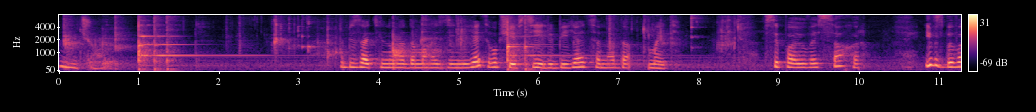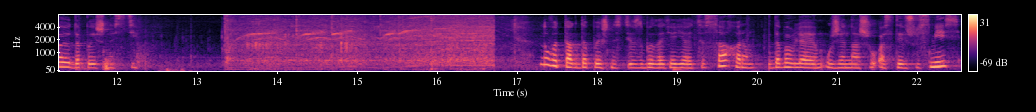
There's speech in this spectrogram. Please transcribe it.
Ну, Нічого. Обязательно надо в магазине яйца. Вообще все любі яйця надо мить. Всипаю весь сахар і взбиваю до пишності. Вот так до пишності взбила я яйця з сахаром. Добавляємо уже нашу остывшую смесь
